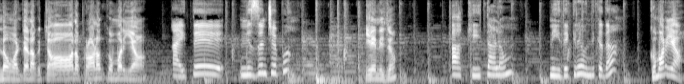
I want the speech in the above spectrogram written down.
నువ్వంటే నాకు చాలా ప్రాణం కుమారియా. అయితే నిజం చెప్పు. ఏ నిజం? ఆ కీతాళం నీ దగ్గరే ఉంది కదా? కుమారియా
